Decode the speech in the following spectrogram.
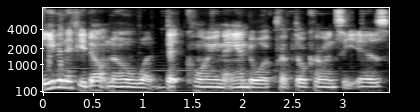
Even if you don't know what Bitcoin and or cryptocurrency is,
